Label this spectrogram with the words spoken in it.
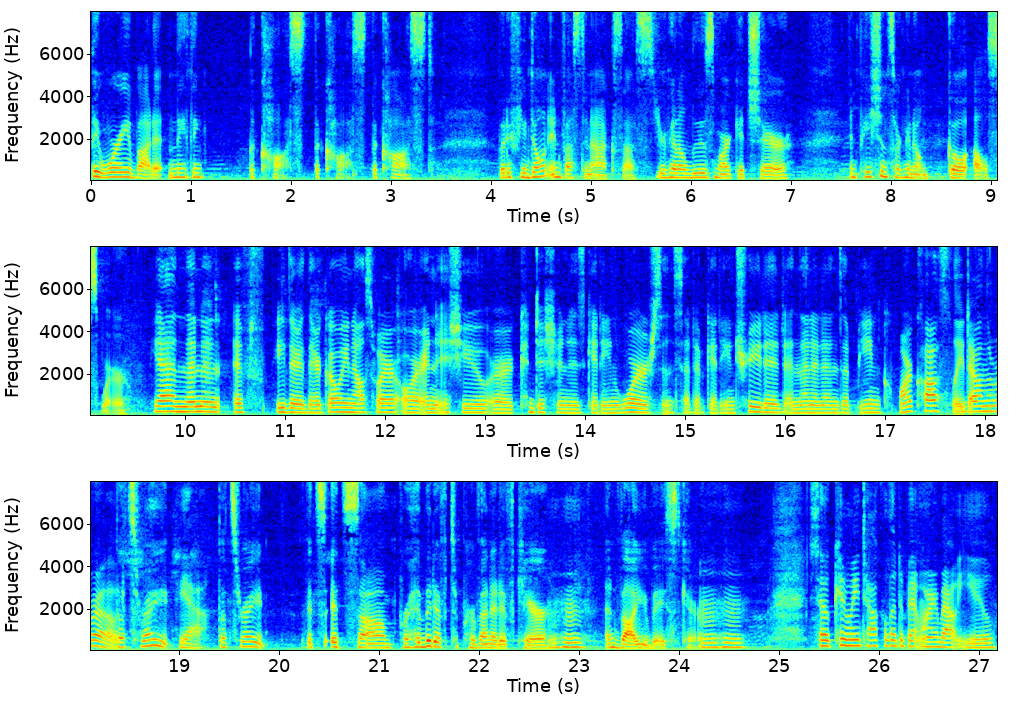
they worry about it and they think the cost, the cost, the cost. But if you don't invest in access, you're going to lose market share, and patients are going to go elsewhere. Yeah, and then if either they're going elsewhere or an issue or a condition is getting worse instead of getting treated, and then it ends up being more costly down the road. That's right. Yeah. That's right. It's it's um, prohibitive to preventative care and value-based care. So can we talk a little bit more about you,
